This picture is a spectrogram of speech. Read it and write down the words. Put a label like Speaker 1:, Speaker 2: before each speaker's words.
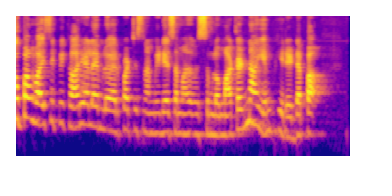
Speaker 1: Kuppam YCP కార్యాలయంలో ఏర్పాటు చేసిన మీడియా సమావేశంలో మాట్లాడిన ఎంపీ రెడ్డప్ప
